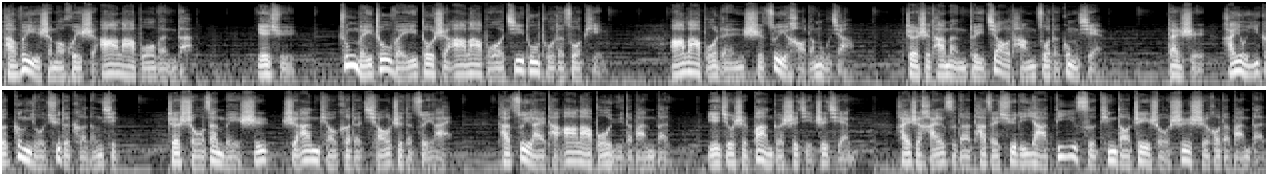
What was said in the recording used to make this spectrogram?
它为什么会是阿拉伯文的，也许中美周围都是阿拉伯基督徒的作品。阿拉伯人是最好的木匠，这是他们对教堂做的贡献。但是还有一个更有趣的可能性：这首赞美诗是安条克的乔治的最爱，他最爱他阿拉伯语的版本，也就是半个世纪之前还是孩子的他在叙利亚第一次听到这首诗时候的版本。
